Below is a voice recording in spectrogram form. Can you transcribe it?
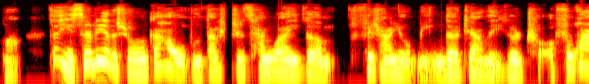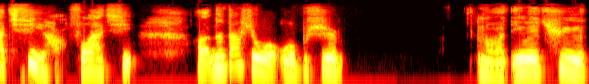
啊，在以色列的时候，刚好我们当时参观一个非常有名的这样的一个孵化器哈，孵化器。啊，那当时我我不是啊，因为去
